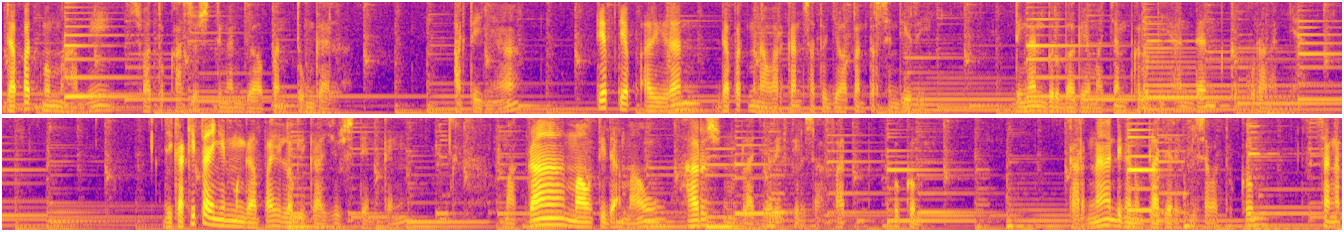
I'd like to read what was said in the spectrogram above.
dapat memahami suatu kasus dengan jawaban tunggal. Artinya, tiap-tiap aliran dapat menawarkan satu jawaban tersendiri dengan berbagai macam kelebihan dan kekurangannya. Jika kita ingin menggapai logika Juristenken, maka mau tidak mau harus mempelajari filsafat hukum. Karena dengan mempelajari filsafat hukum sangat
